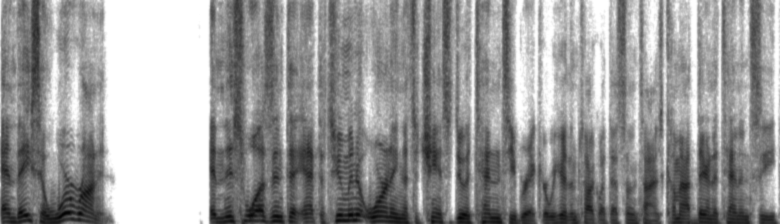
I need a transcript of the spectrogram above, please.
and they said we're running And this wasn't a, at the two minute warning. That's a chance to do a tendency breaker. We hear them talk about that sometimes. Come out there in a tendency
